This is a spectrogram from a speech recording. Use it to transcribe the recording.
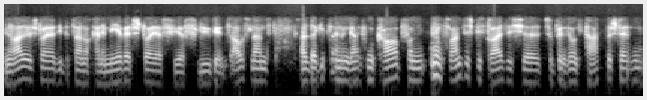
Mineralölsteuer, sie bezahlen auch keine Mehrwertsteuer für Flüge ins Ausland. Also da gibt es einen ganzen Korb von 20 bis 30 äh, Subventionstatbeständen,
